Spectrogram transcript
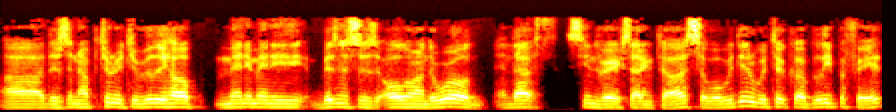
uh, there's an opportunity to really help many, many businesses all around the world. And that seemed very exciting to us. So what we did, we took a leap of faith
